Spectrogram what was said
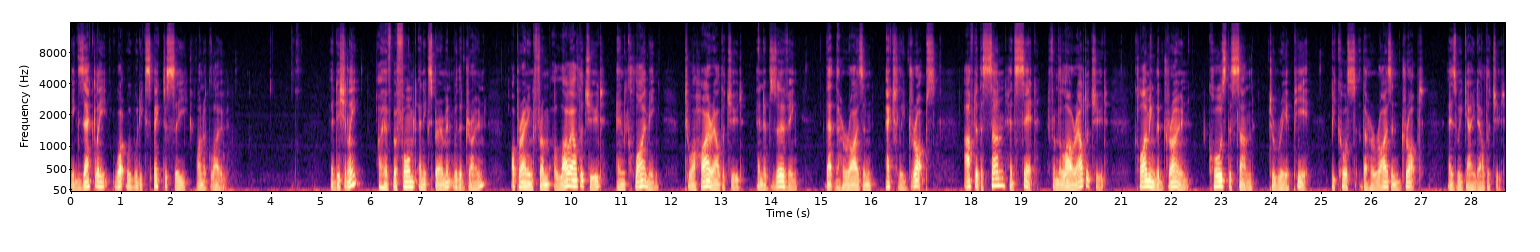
exactly what we would expect to see on a globe. Additionally, I have performed an experiment with a drone operating from a low altitude and climbing to a higher altitude and observing that the horizon actually drops. After the sun had set from the lower altitude, climbing the drone caused the sun to reappear because the horizon dropped as we gained altitude.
